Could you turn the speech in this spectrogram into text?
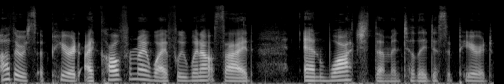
others appeared. I called for my wife. We went outside and watched them until they disappeared.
